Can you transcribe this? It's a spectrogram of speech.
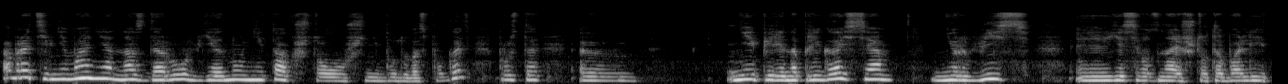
Обрати внимание на здоровье. Ну, не так, что уж не буду вас пугать. Просто э, не перенапрягайся, не рвись если вот знаешь, что-то болит,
